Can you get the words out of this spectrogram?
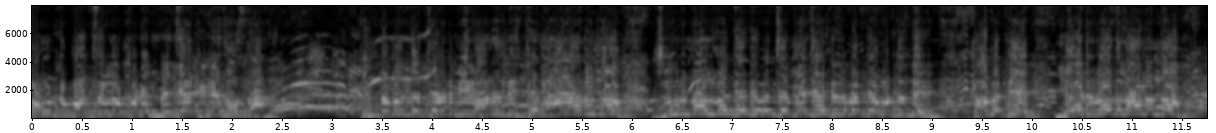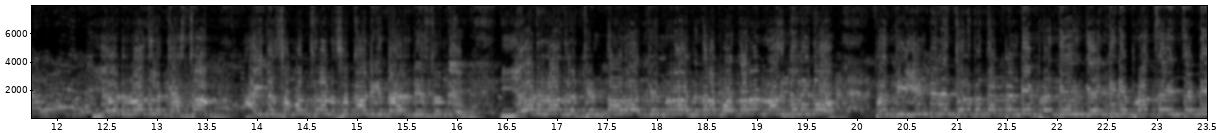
కౌంట్ బాక్సుల్లో పడే మెజార్టీనే చూస్తా. ఇంతమంది వచ్చారని మీరు ఆనందిస్తే నా ఆనందం జూన్ నాలుగో తేదీ వచ్చే మెజార్టీని బట్టే ఉంటుంది. కాబట్టి ఏడు రోజుల ఆనందం. ఏడు రోజుల కష్టం ఐదు సంవత్సరాల సుఖానికి దారి తీస్తుంది. ఏడు రోజులు తింటారో తినరో నిద్రపోతారో నాకు తెలీదు. ప్రతి ఇంటిని తలుపు తట్టండి ప్రతి వ్యక్తిని ప్రోత్సహించండి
